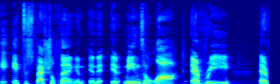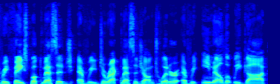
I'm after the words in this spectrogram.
it, it's a special thing, and, and it, it means a lot. Every every Facebook message, every direct message on Twitter, every email that we got,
